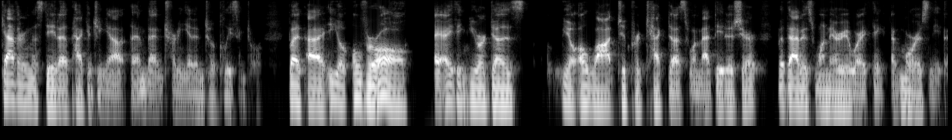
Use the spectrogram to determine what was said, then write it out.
gathering this data packaging out and then turning it into a policing tool but uh, you know overall I, I think new york does you know a lot to protect us when that data is shared but that is one area where i think more is needed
